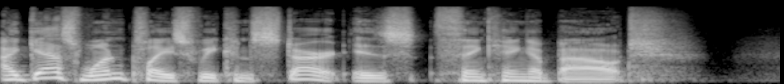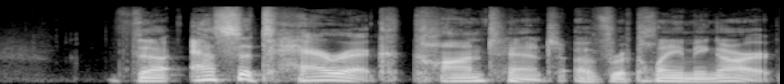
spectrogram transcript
I guess one place we can start is thinking about the esoteric content of reclaiming art.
